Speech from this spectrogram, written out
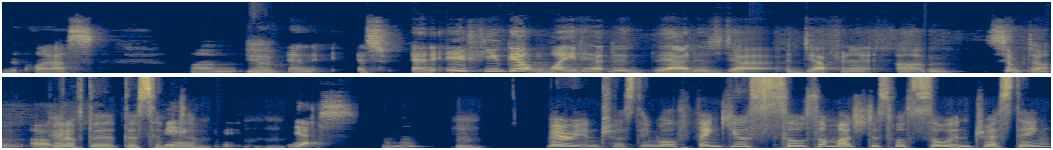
the class. Um, Yeah. And and if you get lightheaded, that is de- a definite um, symptom of kind of the the being symptom. Mhm. yes. Mhm. Very interesting. Well, thank you so, so much. This was so interesting.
